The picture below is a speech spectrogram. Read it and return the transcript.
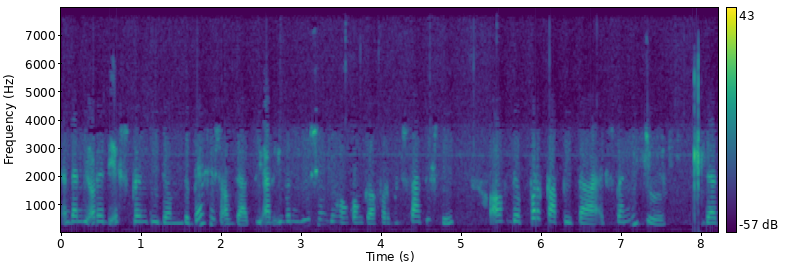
And then we already explained to them the basis of that. We are even using the Hong Kong government statistic of the per capita expenditure that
